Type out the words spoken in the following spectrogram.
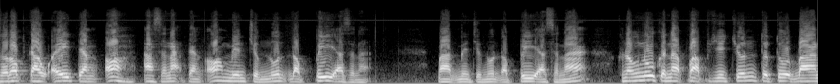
សរុបកៅអីទាំងអស់អាសនៈទាំងអស់មានចំនួន12អាសនៈបាទមានចំនួន12អាសនៈក្នុងនោះគណៈបកប្រជាជនទទួលបាន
